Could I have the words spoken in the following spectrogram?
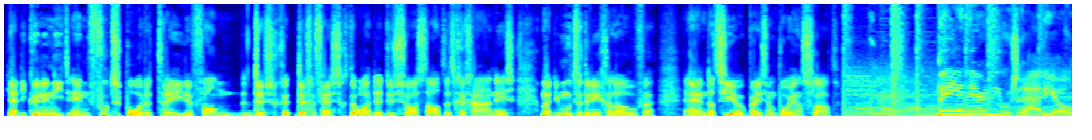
ja, die kunnen niet in voetsporen treden van de, de gevestigde orde. Dus zoals het altijd gegaan is. Maar die moeten erin geloven. En dat zie je ook bij zo'n Boyan Slat. BNR Nieuwsradio.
